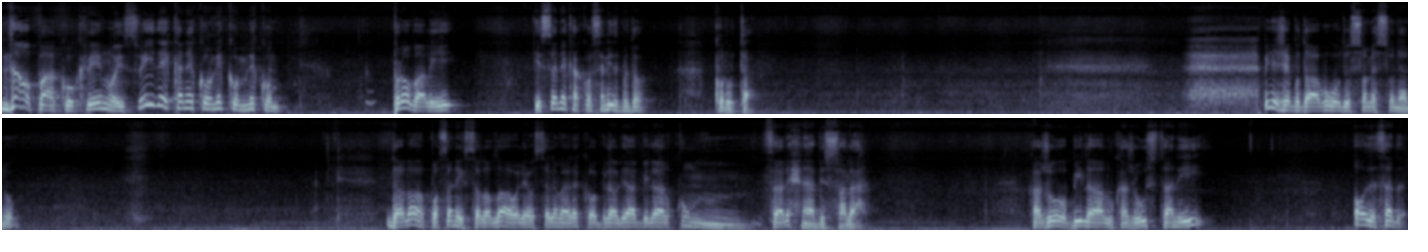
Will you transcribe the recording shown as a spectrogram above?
naopako okrenulo i sve ide ka nekom, nekom, nekom provali i sve nekako se nizbrdo koruta. Bilježe Budavud u svome sunenu da Allah poslanik sallallahu alaihi wasallam je rekao Bilal, ja Bilal, kum farihna bis salah. Kaže, o Bilalu, kaže, ustani. Ovdje sad,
